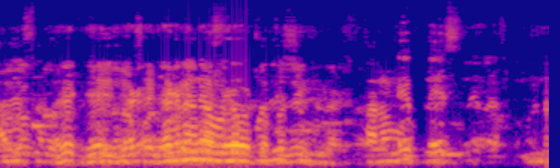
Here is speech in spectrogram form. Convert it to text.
అదే సార్ అదే జగన్- జగన్- జగన్ జగన్ అన్న ఉన్న పొజిషన్ స్థలం అంటే ప్లేస్ ఉండ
